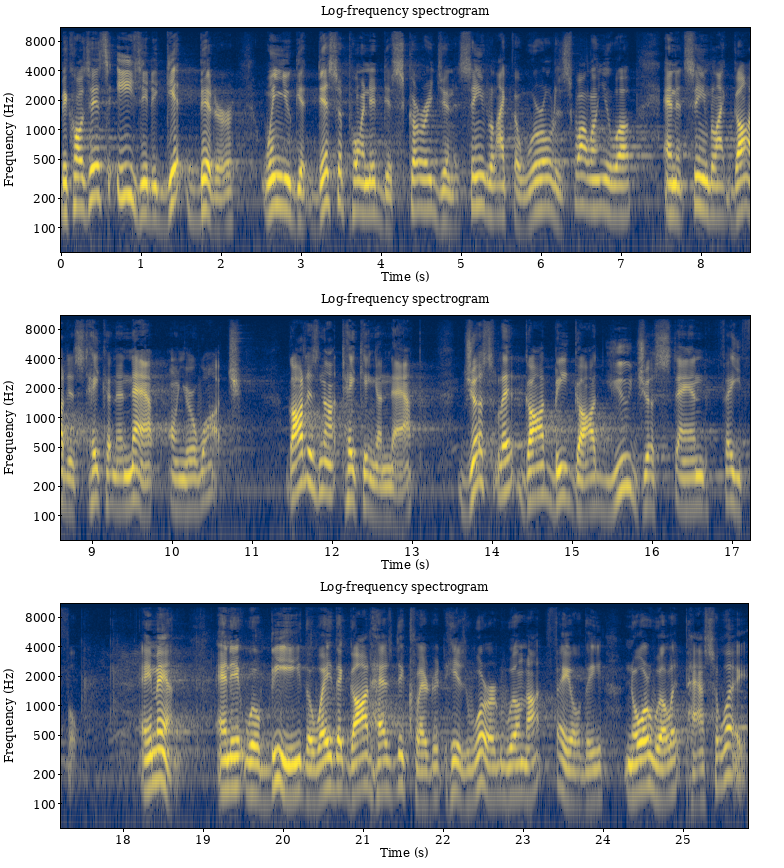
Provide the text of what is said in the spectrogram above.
Because it's easy to get bitter when you get disappointed, discouraged, and it seems like the world is swallowing you up, and it seems like God is taking a nap on your watch. God is not taking a nap. Just let God be God. You just stand faithful. Amen and it will be the way that God has declared it. His word will not fail thee, nor will it pass away.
